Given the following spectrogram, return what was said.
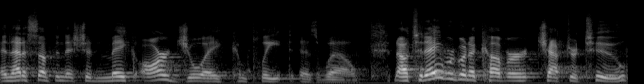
And that is something that should make our joy complete as well. Now, today we're going to cover chapter 2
